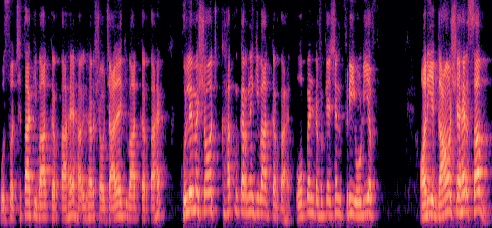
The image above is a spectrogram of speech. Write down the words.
वो स्वच्छता की बात करता है, हर घर शौचालय की बात करता है, खुले में शौच खत्म करने की बात करता है, ओपन डेफिकेशन फ्री, ओडीएफ। और ये गाँव शहर सब,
